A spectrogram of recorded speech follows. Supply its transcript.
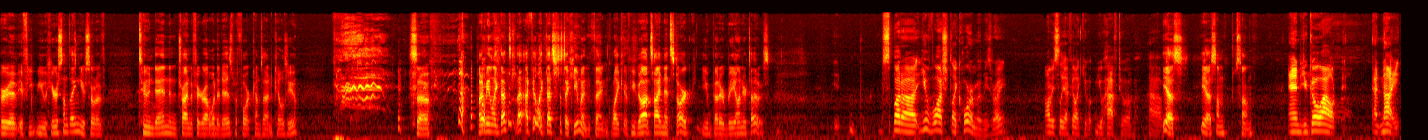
or if, if you you hear something, you're sort of tuned in and trying to figure out what it is before it comes out and kills you. so, but I mean, like that's that, I feel like that's just a human thing. Like if you go outside and it's dark, you better be on your toes. but uh, you've watched like horror movies, right? Obviously, I feel like you you have to have. have. Yes, yeah, some some. And you go out at night,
